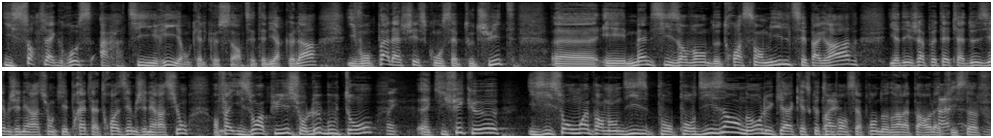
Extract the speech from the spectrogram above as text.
ils sortent la grosse artillerie en quelque sorte. C'est-à-dire que là, ils vont pas lâcher ce concept tout de suite. Euh, et même s'ils en vendent de 300 000, c'est pas grave. Il y a déjà peut-être la deuxième génération qui est prête, la troisième génération. Enfin, ils ont appuyé sur le bouton euh, qui fait que ils y sont au moins pendant 10 pour pour 10 ans, non, Lucas? Qu'est-ce que tu en penses? Après, on donnera la parole à ah, Christophe.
